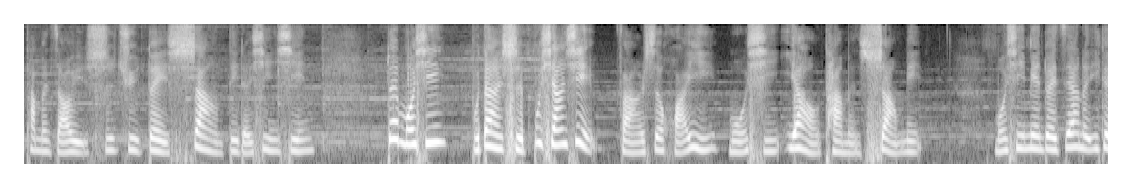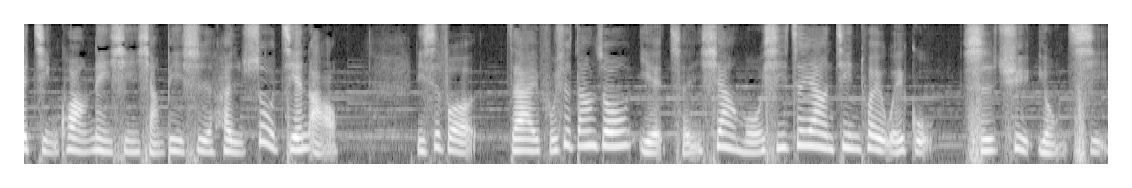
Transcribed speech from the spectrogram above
他们早已失去对上帝的信心。对摩西不但是不相信，反而是怀疑摩西要他们丧命。摩西面对这样的一个境况，内心想必是很受煎熬。你是否在服饰当中也曾像摩西这样进退维谷，失去勇气？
